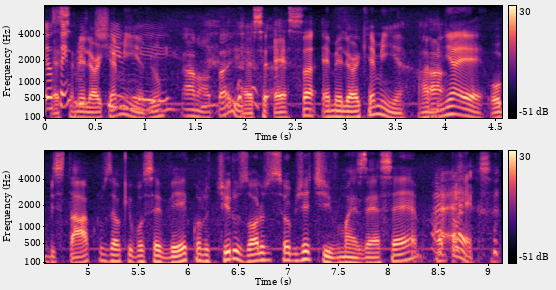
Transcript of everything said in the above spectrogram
eu Essa é melhor que a tive- minha, viu? Anota aí. Essa, essa é melhor que a minha. A Ah. minha é obstáculos é o que você vê quando tira os olhos do seu objetivo, mas essa é complexa.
